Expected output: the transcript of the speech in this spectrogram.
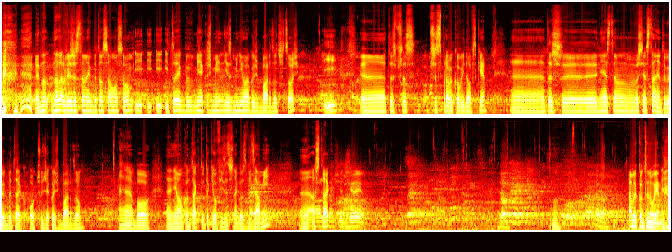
no, nadal wiesz, że jestem jakby tą samą osobą i, i, i- to jakby mnie jakoś mnie nie zmieniło jakoś bardzo czy coś i e, też przez, przez sprawy covidowskie e, też e, nie jestem właśnie w stanie tego jakby tak odczuć jakoś bardzo e, bo e, nie mam kontaktu takiego fizycznego z widzami, e, aż tak. się dzieje. No. A my kontynuujemy.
